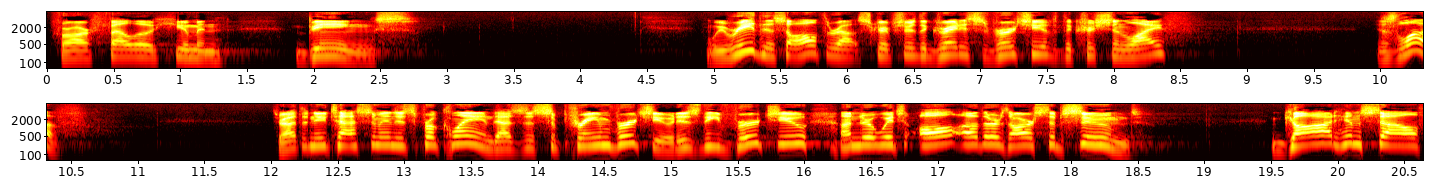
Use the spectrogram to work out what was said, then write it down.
for our fellow human beings. We read this all throughout Scripture. The greatest virtue of the Christian life is love. Throughout the New Testament, it's proclaimed as the supreme virtue. It is the virtue under which all others are subsumed. God Himself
